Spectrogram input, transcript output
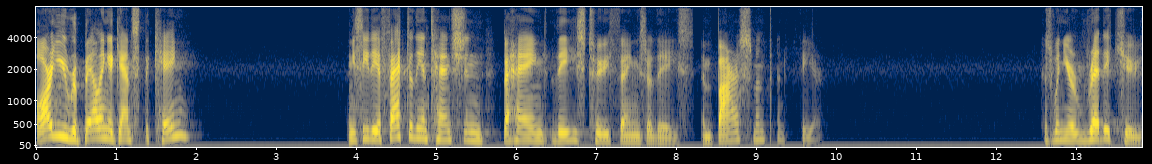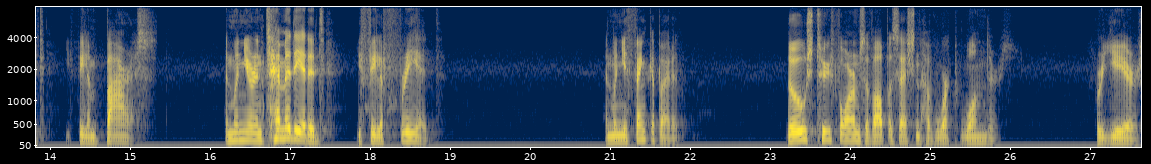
Are you rebelling against the king? And you see, the effect of the intention behind these two things are these embarrassment and fear. Because when you're ridiculed, you feel embarrassed. And when you're intimidated, you feel afraid. And when you think about it, those two forms of opposition have worked wonders for years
